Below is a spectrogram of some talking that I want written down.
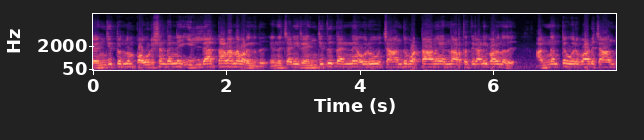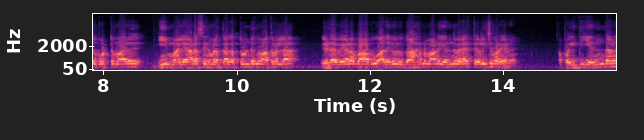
രഞ്ജിത്തൊന്നും പൗരുഷൻ തന്നെ ഇല്ലാത്ത ആളാന്ന് പറയുന്നത്. എന്നുവെച്ചാൽ ഈ രഞ്ജിത്ത് തന്നെ ഒരു ചാന്ത് പൊട്ടാണ് എന്ന അർത്ഥത്തിലാണ് ഈ പറയുന്നത്. അങ്ങനത്തെ ഒരുപാട് ചാന്ത് പൊട്ടുമാര് ഈ മലയാള സിനിമകൾക്കകത്തുണ്ട് എന്ന് മാത്രമല്ല ഇടവേള ബാബു അതിനൊരു ഉദാഹരണമാണ് എന്ന് വരെ തെളിയിച്ച് പറയാണ്. അപ്പൊ ഇത് എന്താണ്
